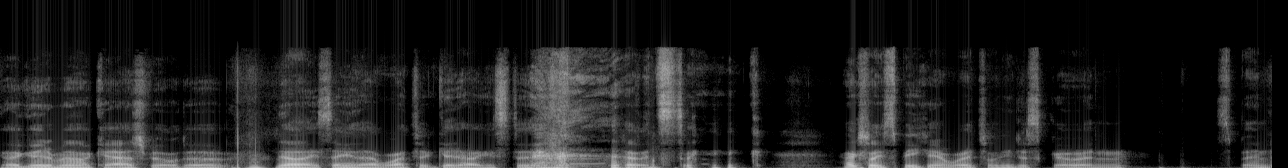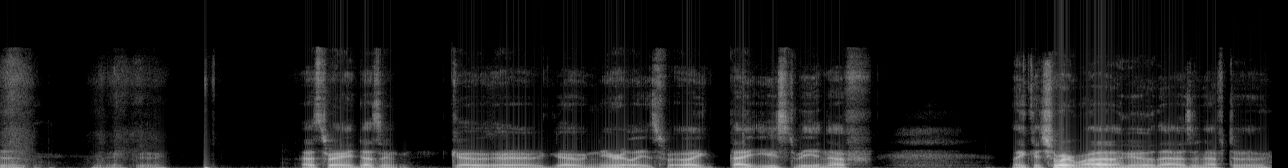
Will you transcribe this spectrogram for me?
Got a good amount of cash build up. now I say that, watch it get heisted. I would think. Actually, speaking of which, let me just go ahead and spend it. Okay. That's right, it doesn't go uh, go nearly as far. Like, that used to be enough like a short while ago, that was enough to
